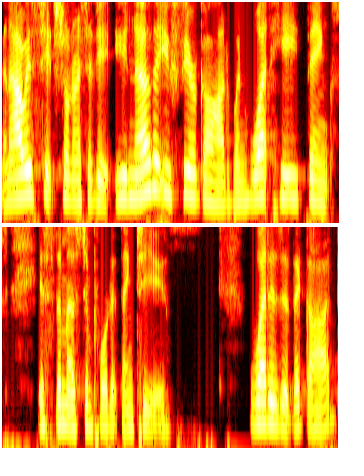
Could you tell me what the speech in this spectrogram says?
And I always teach children, I said, you, you know that you fear God when what He thinks is the most important thing to you. What is it that God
